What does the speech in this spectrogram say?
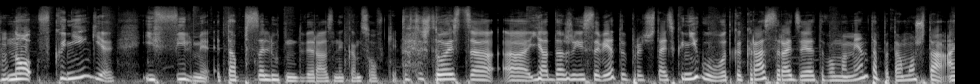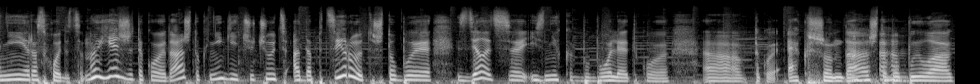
но в книге и в фильме это абсолютно две разные концовки. То есть э, э, я даже и советую прочитать книгу вот как раз ради этого момента, потому что они расходятся. Ну, есть же такое, да, что книги чуть-чуть адаптируют, чтобы сделать э, из них как бы более такое, э, такой экшен, да, Ага, чтобы ага. было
